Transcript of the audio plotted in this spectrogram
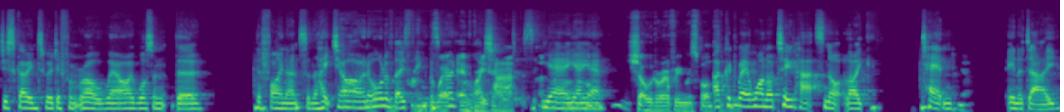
just go into a different role where I wasn't the the finance and the HR and all of those things. Wear every hat. Yeah, yeah, yeah. Shoulder every responsibility. I could wear one or two hats, not like ten yeah. in a day.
